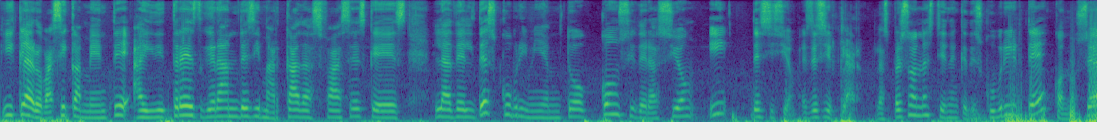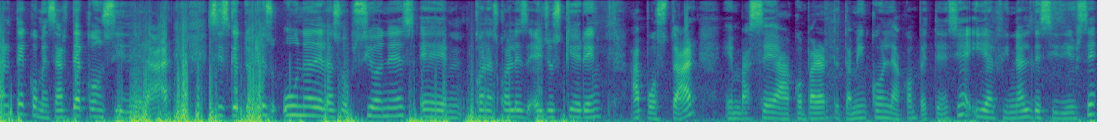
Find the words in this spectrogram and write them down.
Y claro, básicamente hay tres grandes y marcadas fases que es la del descubrimiento, consideración y decisión. Es decir, claro, las personas tienen que descubrirte, conocerte, comenzarte a considerar si es que tú eres una de las opciones eh, con las cuales ellos quieren apostar en base a compararte también con la competencia y al final decidirse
